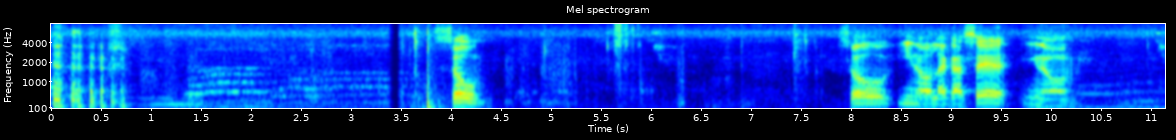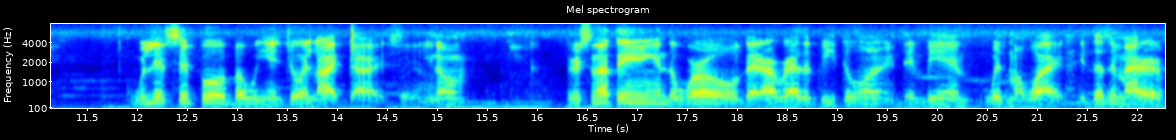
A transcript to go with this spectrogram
so, so you know, like I said, you know, we live simple, but we enjoy life, guys. You know, there's nothing in the world that I'd rather be doing than being with my wife. It doesn't matter.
